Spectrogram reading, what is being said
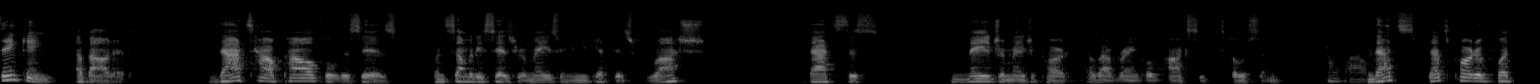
thinking about it. That's how powerful this is when somebody says you're amazing and you get this rush, that's this major, major part of our brain called oxytocin. Oh wow. That's that's part of what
